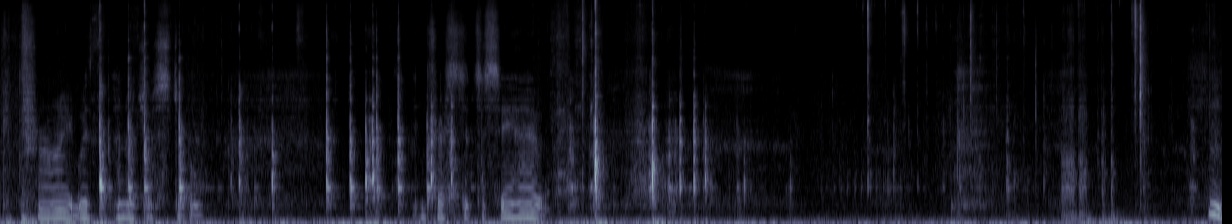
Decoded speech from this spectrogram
could try with an adjustable. Interested to see how hmm.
